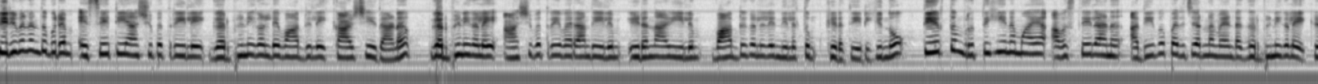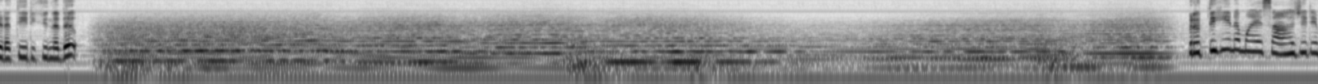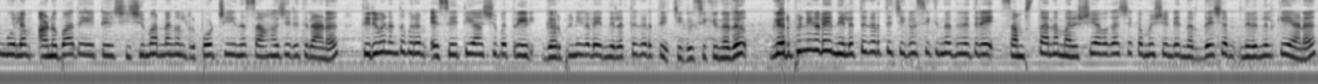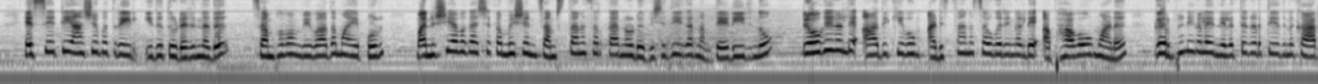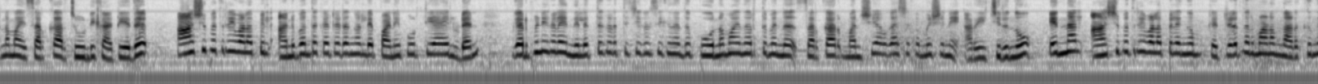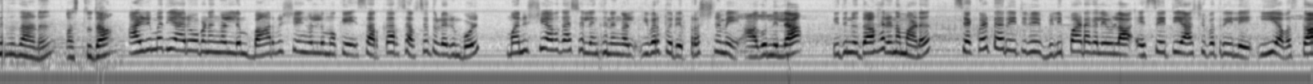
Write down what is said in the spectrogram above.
Thiruvananthapuram S A T ആശുപത്രിയിലെ ഗർഭിണികളുടെ വാർഡിലെ കാഴ്ചയിതാണ്. ഗർഭിണികളെ ആശുപത്രി വരാന്തയിലും ഇടനാഴിയിലും വാർഡുകളിലെ നിലത്തും കിടത്തിയിരിക്കുന്നു. തീർത്തും വൃത്തിഹീനമായ അവസ്ഥയിലാണ് അതീവ പരിചരണം വേണ്ട ഗർഭിണികളെ കിടത്തിയിരിക്കുന്നത്. വൃത്തിഹീനമായ സാഹചര്യം മൂലം അണുബാധയേറ്റ് ശിശുമരണങ്ങൾ റിപ്പോർട്ട് ചെയ്യുന്ന സാഹചര്യത്തിലാണ് തിരുവനന്തപുരം എസ് ആശുപത്രിയിൽ ഗർഭിണികളെ നിലത്തുകിടത്തി ചികിത്സിക്കുന്നത്. ഗർഭിണികളെ നിലത്തുകിടത്തി ചികിത്സിക്കുന്നതിനെതിരെ സംസ്ഥാന മനുഷ്യാവകാശ കമ്മീഷന്റെ നിർദ്ദേശം നിലനിൽക്കെയാണ് എസ് ആശുപത്രിയിൽ ഇത് തുടരുന്നത്. സംഭവം വിവാദമായപ്പോൾ മനുഷ്യാവകാശ കമ്മീഷൻ സംസ്ഥാന സർക്കാരിനോട് വിശദീകരണം തേടിയിരുന്നു. രോഗികളുടെ ആധിക്യവും അടിസ്ഥാന സൗകര്യങ്ങളുടെ അഭാവവുമാണ് ഗർഭിണികളെ നിലത്തുകിടത്തിയതിന് കാരണമായി സർക്കാർ ചൂണ്ടിക്കാട്ടിയത്. ആശുപത്രി വളപ്പിൽ അനുബന്ധ കെട്ടിടങ്ങളുടെ പണി പൂർത്തിയായാലുടൻ ഗർഭിണികളെ നിലത്ത് കിടത്തി ചികിത്സിക്കുന്നത് പൂർണമായി നിർത്തുമെന്ന് സർക്കാർ മനുഷ്യാവകാശ കമ്മീഷനെ അറിയിച്ചിരുന്നു. എന്നാൽ ആശുപത്രി വളപ്പിലെങ്ങും കെട്ടിട നിർമ്മാണം നടക്കുന്നില്ലെന്നതാണ് വസ്തുത. അഴിമതി ആരോപണങ്ങളിലും ബാർ വിഷയങ്ങളിലുമൊക്കെ സർക്കാർ ചർച്ച തുടരുമ്പോൾ മനുഷ്യാവകാശ ലംഘനങ്ങൾ ഇവർക്കൊരു പ്രശ്നമേ ആകുന്നില്ല. ഇതിനുദാഹരണമാണ് സെക്രട്ടേറിയറ്റിന് വിളിപ്പാടകലെയുള്ള എസ് എ ടി ആശുപത്രിയിലെ ഈ അവസ്ഥ.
